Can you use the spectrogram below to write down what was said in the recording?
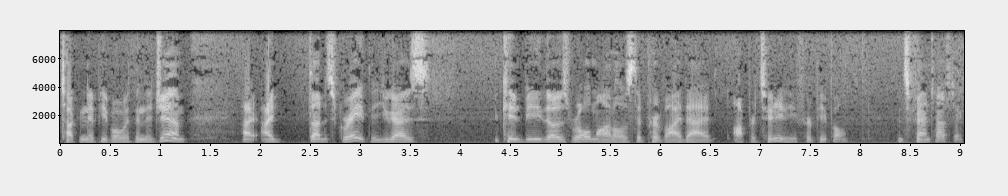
talking to people within the gym, I, I thought it's great that you guys can be those role models that provide that opportunity for people. It's fantastic.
